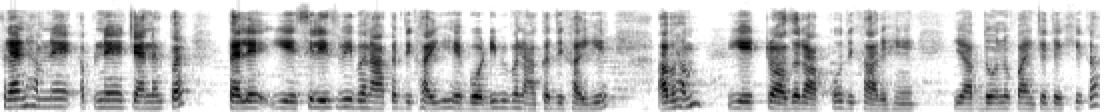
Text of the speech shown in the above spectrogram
फ्रेंड, हमने अपने चैनल पर पहले ये स्लीव्स भी बनाकर दिखाई है, बॉडी भी बनाकर दिखाई है। अब हम ये ट्राउज़र आपको दिखा रहे हैं। ये आप दोनों पाइंचे देखिएगा।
